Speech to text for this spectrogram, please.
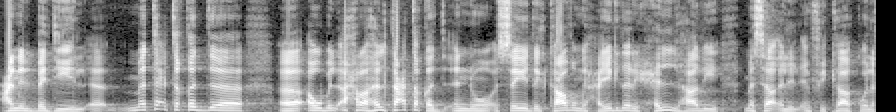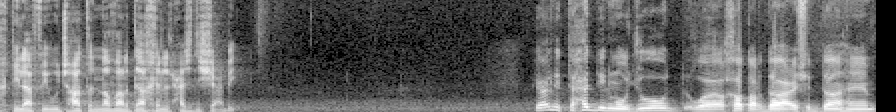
عن البديل ما تعتقد أو بالأحرى هل تعتقد إنه السيد الكاظمي حيقدر يحل هذه مسائل الانفكاك والاختلاف في وجهات النظر داخل الحشد الشعبي؟ يعني التحدي الموجود وخطر داعش الداهم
